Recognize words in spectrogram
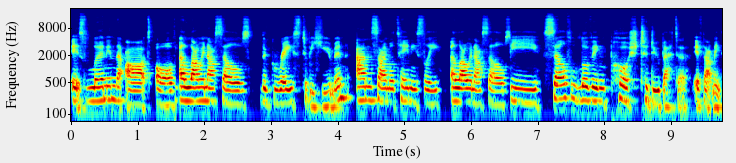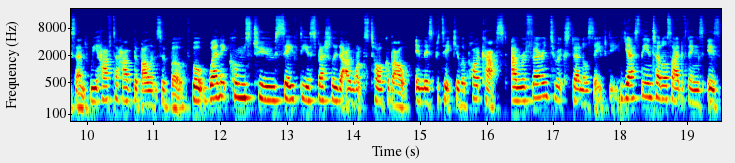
It's learning the art of allowing ourselves the grace to be human and simultaneously allowing ourselves the self loving push to do better, if that makes sense. We have to have the balance of both. But when it comes to safety, especially that I want to talk about in this particular podcast, I'm referring to external safety. Yes, the internal side of things is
